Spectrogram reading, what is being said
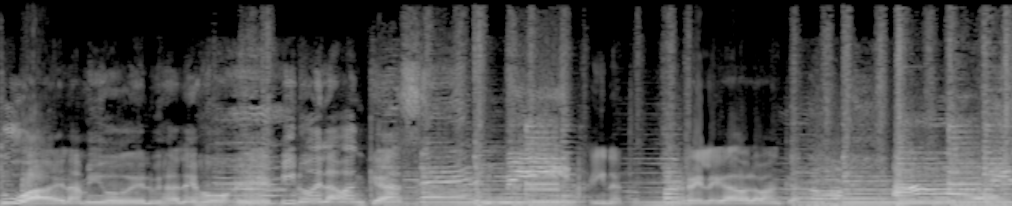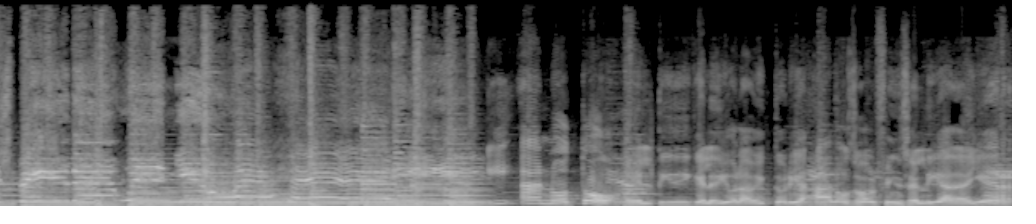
Tua, el amigo de Luis Alejo, eh, vino de la banca. Imagínate, relegado a la banca. Anotó el TD que le dio la victoria a los Dolphins el día de ayer.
